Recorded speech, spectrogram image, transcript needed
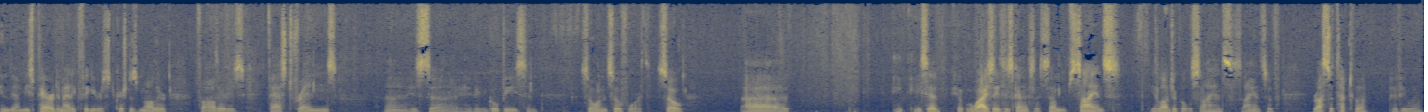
in them, these paradigmatic figures, Krishna's mother, father, his fast friends, uh, his uh, gopis, and so on and so forth. So uh, he, he, said wisely, this is kind of some science, theological science, science of rasa tattva, if you will.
